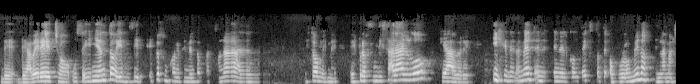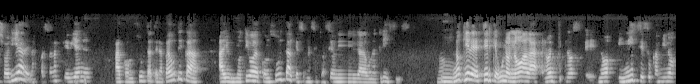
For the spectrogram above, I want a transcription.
de, de, haber hecho un seguimiento y es decir, esto es un conocimiento personal, esto es profundizar algo que abre. Y generalmente en, el contexto, o por lo menos en la mayoría de las personas que vienen a consulta terapéutica, hay un motivo de consulta que es una situación ligada a una crisis. ¿no? Mm. quiere decir que uno no haga, no, eh, no, inicie su camino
